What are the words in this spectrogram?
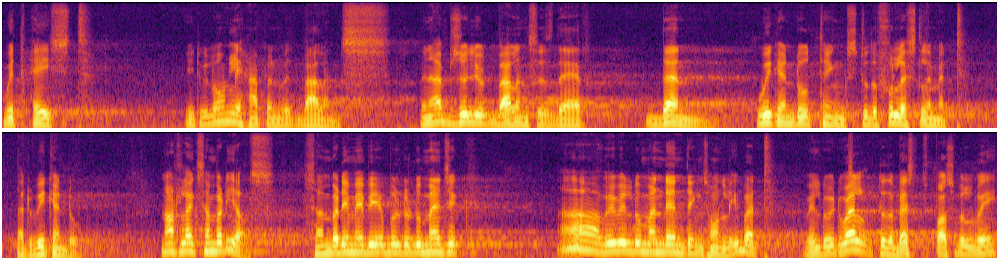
with haste. It will only happen with balance. When absolute balance is there, then we can do things to the fullest limit that we can do. Not like somebody else. Somebody may be able to do magic. Ah, we will do mundane things only, but we'll do it well to the best possible way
